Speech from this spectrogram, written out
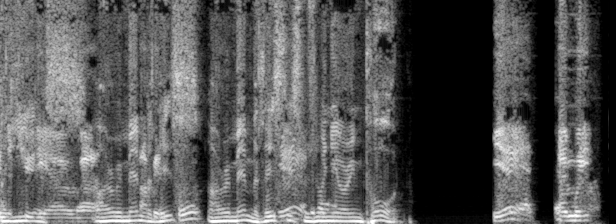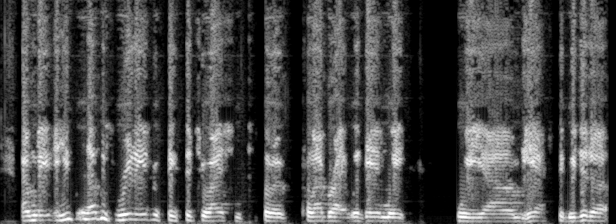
in the yes, studio. Uh, I remember this. I remember this. This was when you were in port. Yeah, and we and we he, that was a really interesting situation to sort of collaborate with him. We we um, he actually we did a,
